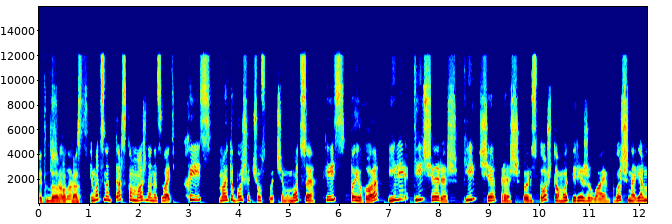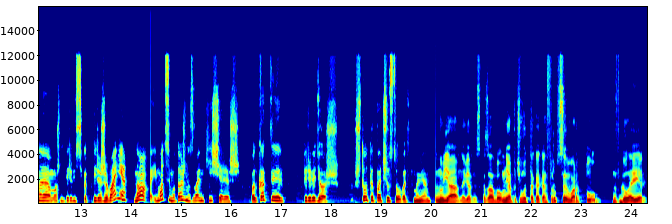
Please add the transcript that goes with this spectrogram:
этот э, Иншаллах. подкаст. Эмоции на татарском можно назвать хейс, но это больше чувство, чем эмоция. Хейс, тойгы или кишереш. Кишереш. То есть то, что мы переживаем. Больше, наверное, можно перевести как переживание, но эмоции мы тоже называем кишереш. Вот как ты переведешь? Что ты почувствовал в этот момент? Ну, я, наверное, сказал бы, у меня почему-то такая конструкция во рту, в голове.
